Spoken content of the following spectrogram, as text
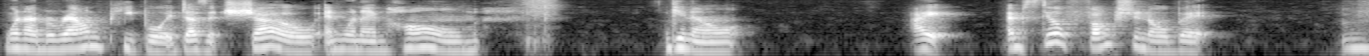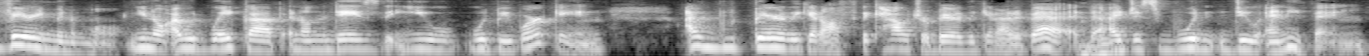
when I'm around people, it doesn't show. And when I'm home, you know, I, I'm still functional, but very minimal. You know, I would wake up and on the days that you would be working, I would barely get off the couch or barely get out of bed. Mm-hmm. I just wouldn't do anything.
